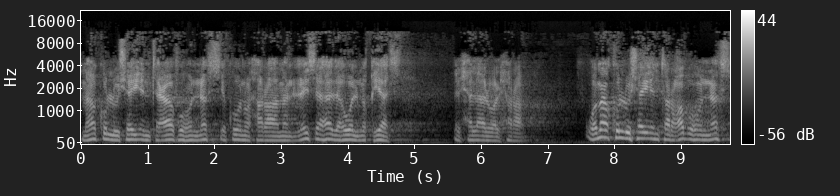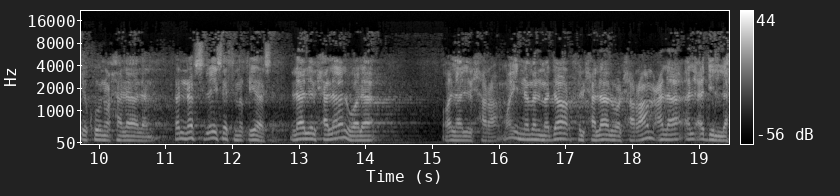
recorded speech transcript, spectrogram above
ما كل شيء تعافه النفس يكون حراما. ليس هذا هو المقياس الحلال والحرام. وما كل شيء ترغبه النفس يكون حلالا. فالنفس ليست مقياسا لا للحلال ولا ولا للحرام وإنما المدار في الحلال والحرام على الأدلة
